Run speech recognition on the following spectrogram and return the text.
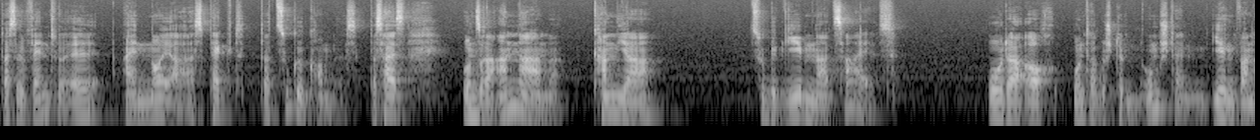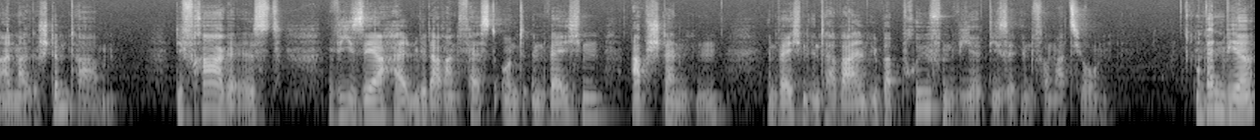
dass eventuell ein neuer Aspekt dazugekommen ist. Das heißt, unsere Annahme kann ja zu gegebener Zeit oder auch unter bestimmten Umständen irgendwann einmal gestimmt haben. Die Frage ist, wie sehr halten wir daran fest und in welchen Abständen, in welchen Intervallen überprüfen wir diese Information. Und wenn wir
